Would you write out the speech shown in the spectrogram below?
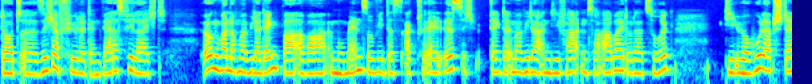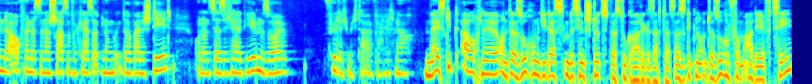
dort äh, sicher fühle, dann wäre das vielleicht irgendwann nochmal wieder denkbar, aber im Moment, so wie das aktuell ist, ich denke da immer wieder an die Fahrten zur Arbeit oder zurück, die Überholabstände, auch wenn das in der Straßenverkehrsordnung mittlerweile steht und uns der Sicherheit geben soll, fühle ich mich da einfach nicht nach. Na, es gibt auch eine Untersuchung, die das ein bisschen stützt, was du gerade gesagt hast. Also es gibt eine Untersuchung vom ADFC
